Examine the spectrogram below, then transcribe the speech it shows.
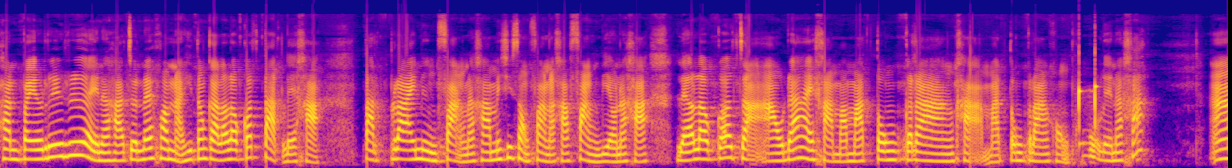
พันไปเรื่อยๆนะคะ จนได้ความหนาที่ต้องการแล้วเราก็ตัดเลยค่ะ ตัดปลายหนึ่งฝั่งนะคะ ไม่ใช่สองฝั่งนะคะ ฝั่งเดียวนะคะ แล้วเราก็จะเอาได้ค่ะมามัดตรงกลางค่ะ มัดตรงกลางของผู้เลยนะคะอ่า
